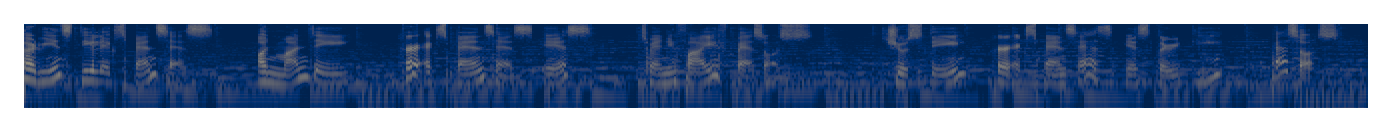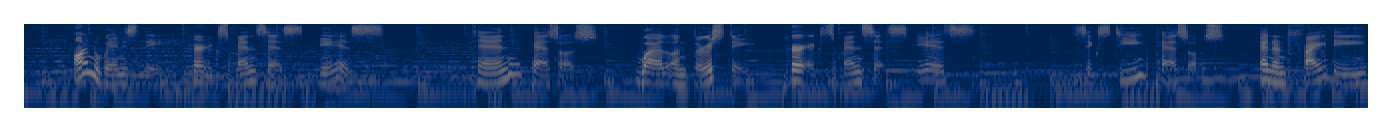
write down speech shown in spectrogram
Karine's daily expenses. On Monday, her expenses is 25 pesos. Tuesday, her expenses is 30 pesos. On Wednesday, her expenses is 10 pesos, while on Thursday, her expenses is 60 pesos. And on Friday,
